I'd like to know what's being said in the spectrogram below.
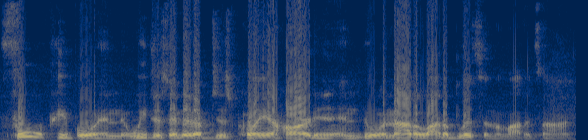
fool people, and we just ended up just playing hard and, and doing not a lot of blitzing a lot of times.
